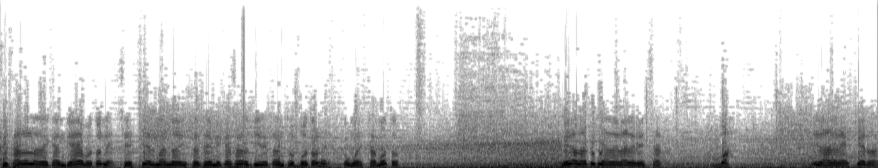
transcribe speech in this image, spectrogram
Fijaros la de cantidad de botones. Si es que el mando a distancia de mi casa no tiene tantos botones como esta moto. Mira la piña de la derecha. ¡Buah! Y la de la izquierda.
